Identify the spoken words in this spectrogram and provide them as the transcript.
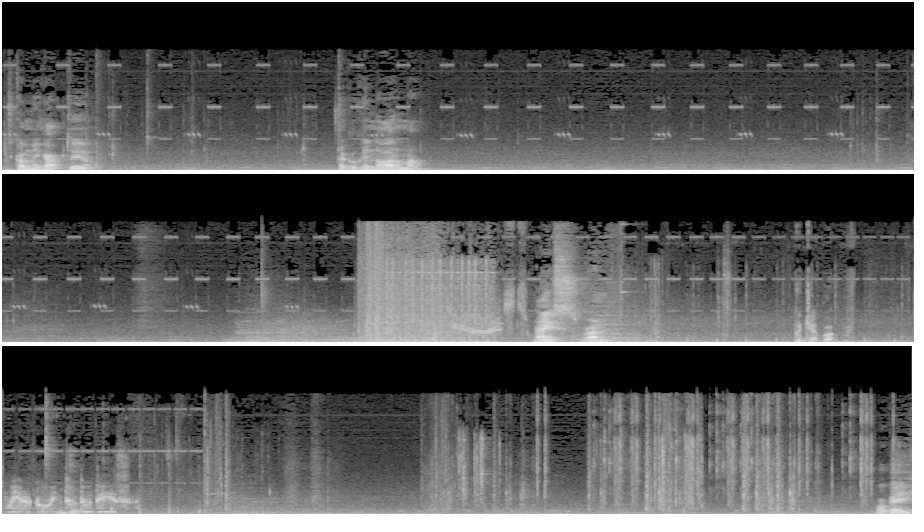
It's coming up to you. Está cogiendo arma. Nice, run. Good job, bro. We are going Good to job. do this. Ok.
